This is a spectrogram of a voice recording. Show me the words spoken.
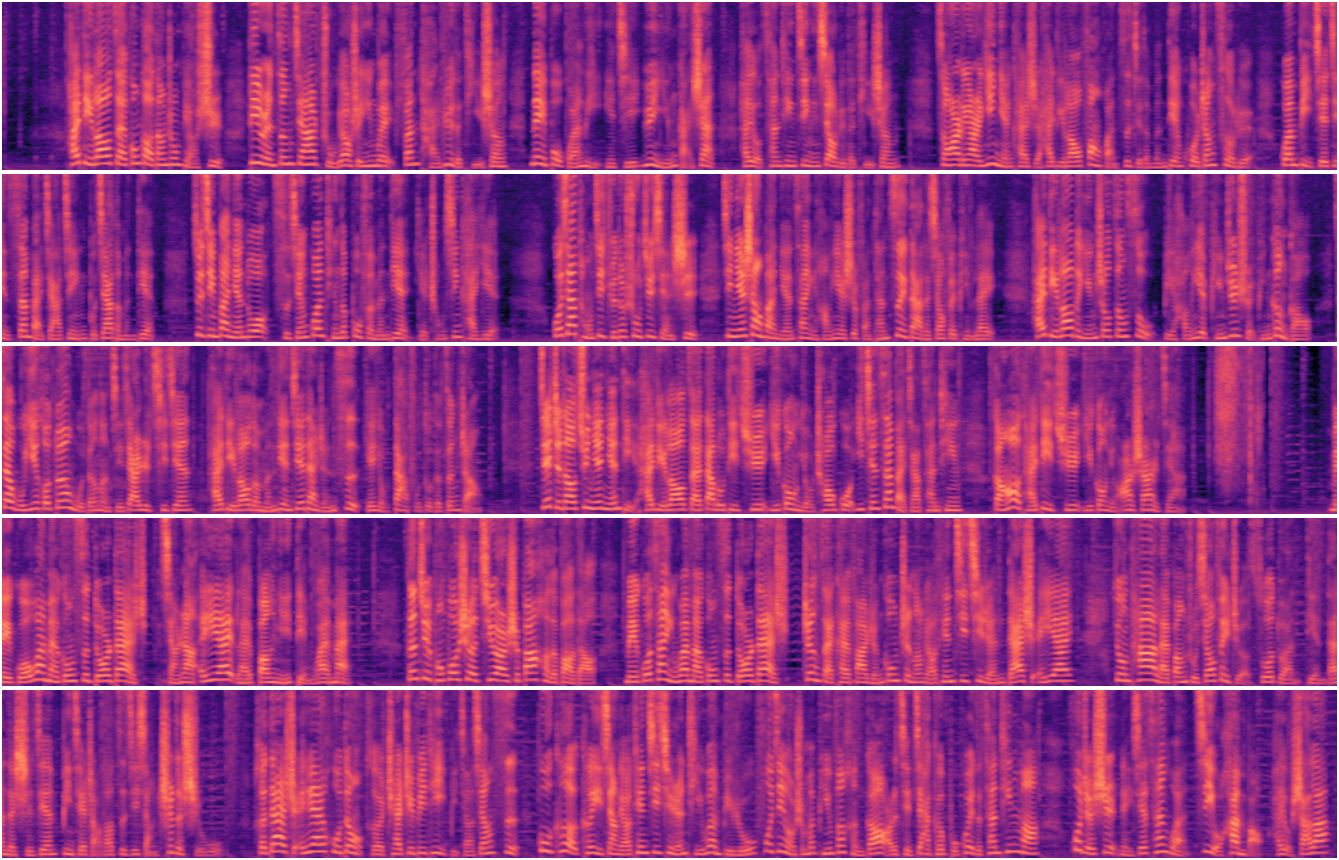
海底捞在公告当中表示，利润增加主要是因为翻台率的提升、内部管理以及运营改善，还有餐厅经营效率的提升。从二零二一年开始，海底捞放缓自己的门店扩张策略，关闭接近三百家经营不佳的门店。最近半年多，此前关停的部分门店也重新开业。国家统计局的数据显示，今年上半年餐饮行业是反弹最大的消费品类，海底捞的营收增速比行业平均水平更高。在五一和端午等等节假日期间，海底捞的门店接待人次也有大幅度的增长。截止到去年年底，海底捞在大陆地区一共有超过一千三百家餐厅，港澳台地区一共有二十二家。美国外卖公司 DoorDash 想让 AI 来帮你点外卖。根据彭博社七月二十八号的报道，美国餐饮外卖公司 DoorDash 正在开发人工智能聊天机器人 Dash AI，用它来帮助消费者缩短点单的时间，并且找到自己想吃的食物。和 Dash AI 互动和 ChatGPT 比较相似，顾客可以向聊天机器人提问，比如附近有什么评分很高而且价格不贵的餐厅吗？或者是哪些餐馆既有汉堡还有沙拉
